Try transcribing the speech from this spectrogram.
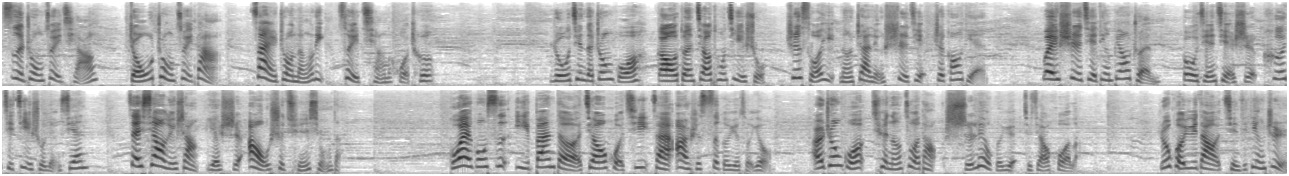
自重最强、轴重最大、载重能力最强的货车。如今的中国，高端交通技术之所以能占领世界制高点，为世界定标准，不仅仅是科技技术领先，在效率上也是傲视群雄的。国外公司一般的交货期在二十四个月左右。而中国却能做到十六个月就交货了。如果遇到紧急定制，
